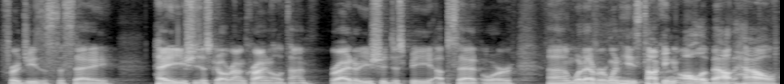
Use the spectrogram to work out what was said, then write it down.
for Jesus to say, "Hey, you should just go around crying all the time, right? Or you should just be upset, or um, whatever." When he's talking all about how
